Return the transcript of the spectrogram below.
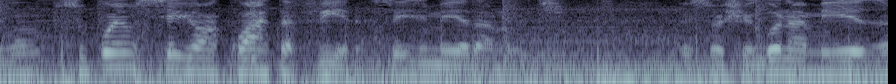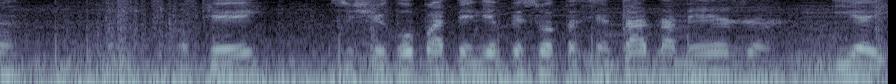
vamos, suponhamos que seja uma quarta-feira, seis e meia da noite. A pessoa chegou na mesa, ok? Você chegou para atender, a pessoa está sentada na mesa, e aí?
